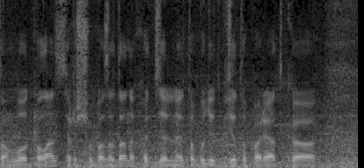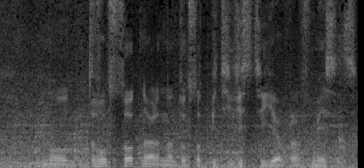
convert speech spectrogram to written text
там лот-балансер, еще база данных отдельно, это будет где-то порядка ну, 200, наверное, 250 евро в месяц.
